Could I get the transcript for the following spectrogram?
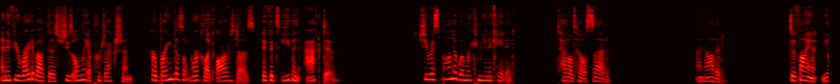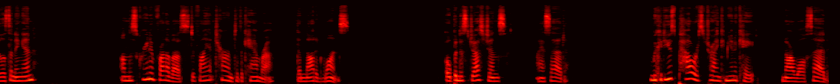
And if you're right about this, she's only a projection. Her brain doesn't work like ours does, if it's even active. She responded when we communicated, Tattletale said. I nodded. Defiant, you listening in? On the screen in front of us, Defiant turned to the camera, then nodded once. Open to suggestions, I said. We could use powers to try and communicate, Narwhal said.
